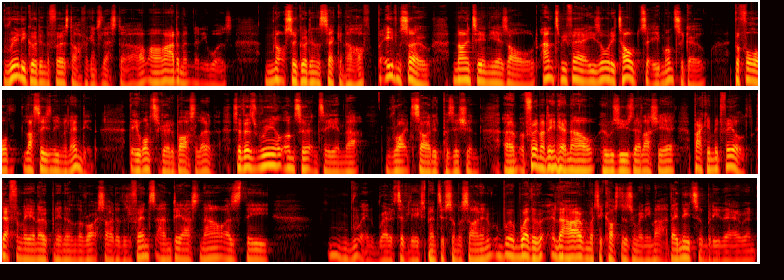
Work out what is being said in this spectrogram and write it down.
really good in the first half against Leicester. I'm, I'm, adamant that he was. Not so good in the second half, but even so, 19 years old. And to be fair, he's already told City months ago before last season even ended that he wants to go to Barcelona. So there's real uncertainty in that right-sided position. Um, Fernandinho now, who was used there last year, back in midfield. Definitely an opening on the right side of the defence, and Dias now as the Hmm, relatively expensive summer signing. Whether however much it costs doesn't really matter. They need somebody there, and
